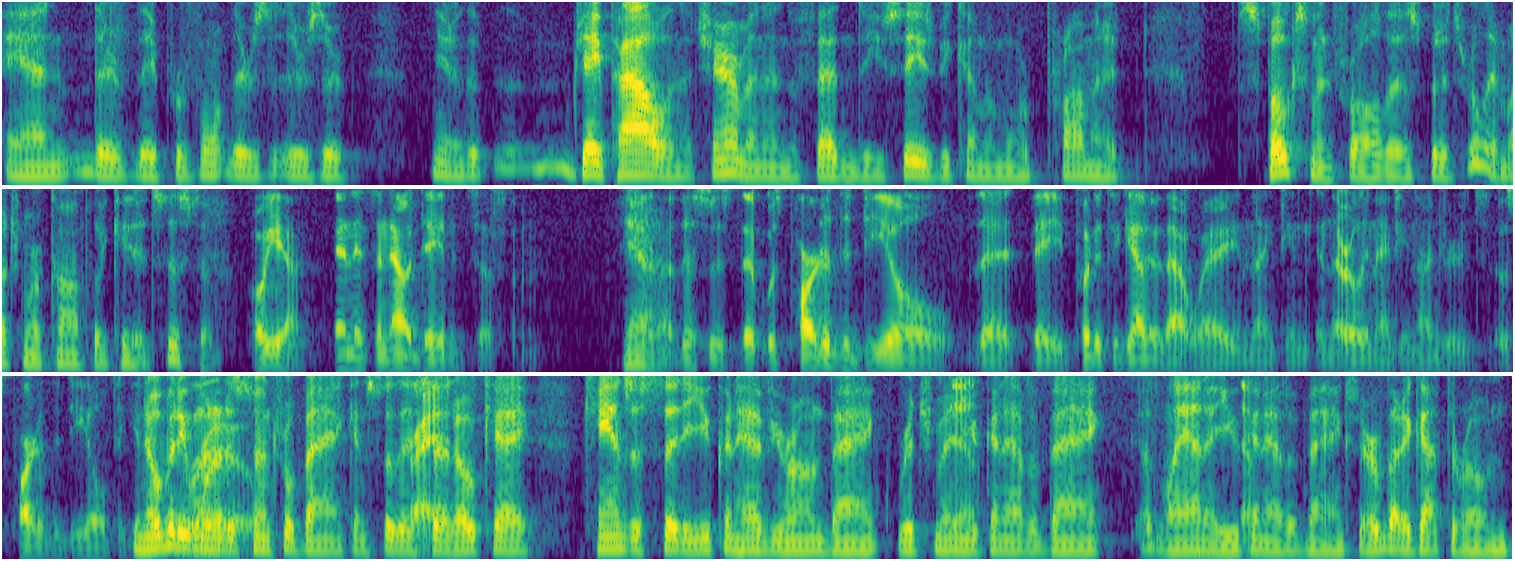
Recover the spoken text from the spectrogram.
and they're, they perform, there's, there's a, you know, the, Jay Powell and the chairman and the Fed in DC has become a more prominent spokesman for all this, but it's really a much more complicated system. Oh yeah. And it's an outdated system. Yeah. You know, this was that was part of the deal that they put it together that way in nineteen in the early nineteen hundreds. It was part of the deal to get Nobody wanted a central bank, and so they Right. said, okay, Kansas City, you can have your own bank. Richmond, Yeah. you can have a bank. Atlanta, you can have a bank. So everybody got their own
